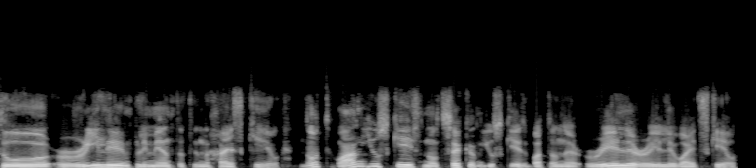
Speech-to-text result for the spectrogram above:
to really implement it in a high scale. Not one use case, not second use case, but on a really, really wide scale.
